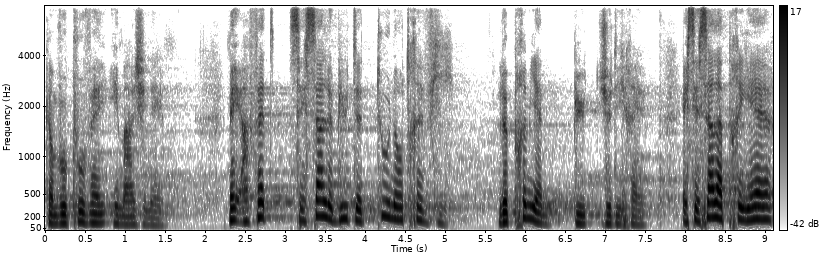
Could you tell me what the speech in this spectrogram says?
comme vous pouvez imaginer. Mais en fait, c'est ça le but de toute notre vie. Le premier but, je dirais. Et c'est ça la prière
